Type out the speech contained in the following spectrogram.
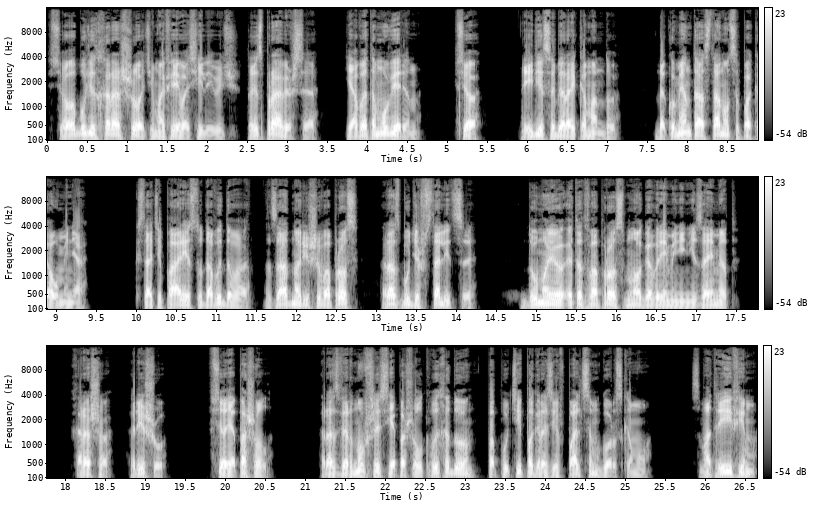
Все будет хорошо, Тимофей Васильевич. Ты справишься. Я в этом уверен. Все. Иди собирай команду. Документы останутся пока у меня. Кстати, по аресту Давыдова заодно реши вопрос, раз будешь в столице. Думаю, этот вопрос много времени не займет. Хорошо, решу. Все, я пошел. Развернувшись, я пошел к выходу, по пути погрозив пальцем Горскому. «Смотри, Ефим,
